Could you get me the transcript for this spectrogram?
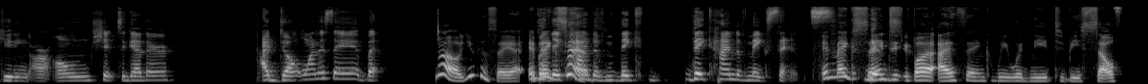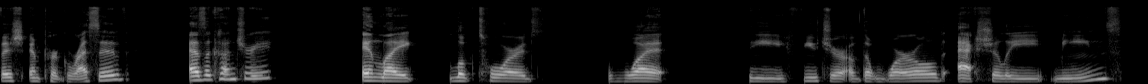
getting our own shit together. I don't want to say it, but no, you can say it. It but they sense. kind of they they kind of make sense. it makes sense, but I think we would need to be selfish and progressive as a country and like look towards what the future of the world actually means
